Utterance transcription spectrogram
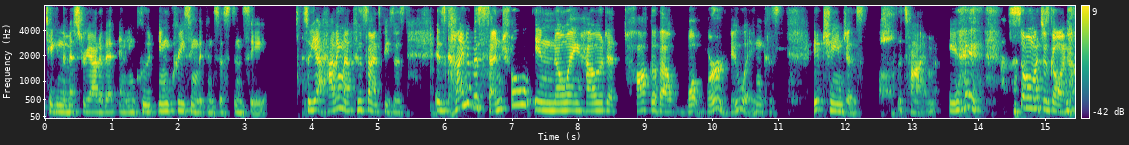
Taking the mystery out of it and include increasing the consistency so yeah having that food science piece is, kind of essential in knowing how to talk about what we're doing because it changes all the time. so much is going on.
